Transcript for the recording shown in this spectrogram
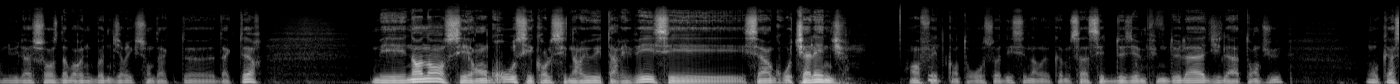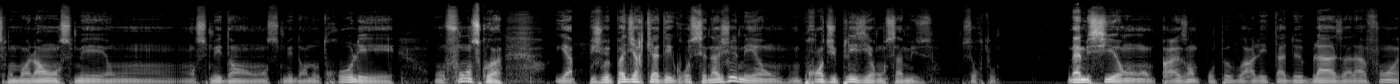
On a eu la chance d'avoir une bonne direction d'acteurs. Mais non, non, c'est en gros, c'est quand le scénario est arrivé, c'est un gros challenge. En fait, quand on reçoit des scénarios comme ça, c'est le deuxième film de l'âge, il a attendu. Donc à ce moment-là, on se met, on, se met dans, on se met dans notre rôle et on fonce quoi. Il y a, je veux pas dire qu'il y a des grosses scènes à jouer, mais on, prend du plaisir, on s'amuse, surtout. Même si, on, par exemple, on peut voir l'état de Blaze à la fin,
